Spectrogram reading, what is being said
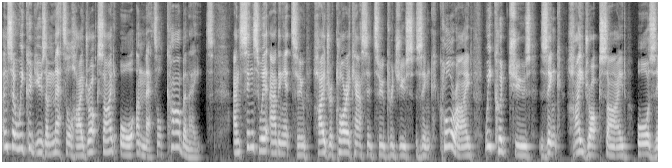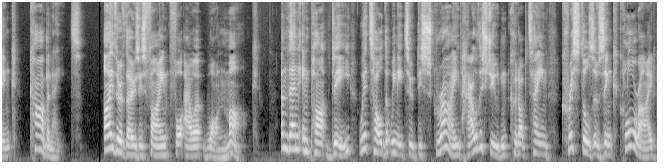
And so we could use a metal hydroxide or a metal carbonate. And since we're adding it to hydrochloric acid to produce zinc chloride, we could choose zinc hydroxide or zinc carbonate. Either of those is fine for our one mark. And then in part D, we're told that we need to describe how the student could obtain crystals of zinc chloride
